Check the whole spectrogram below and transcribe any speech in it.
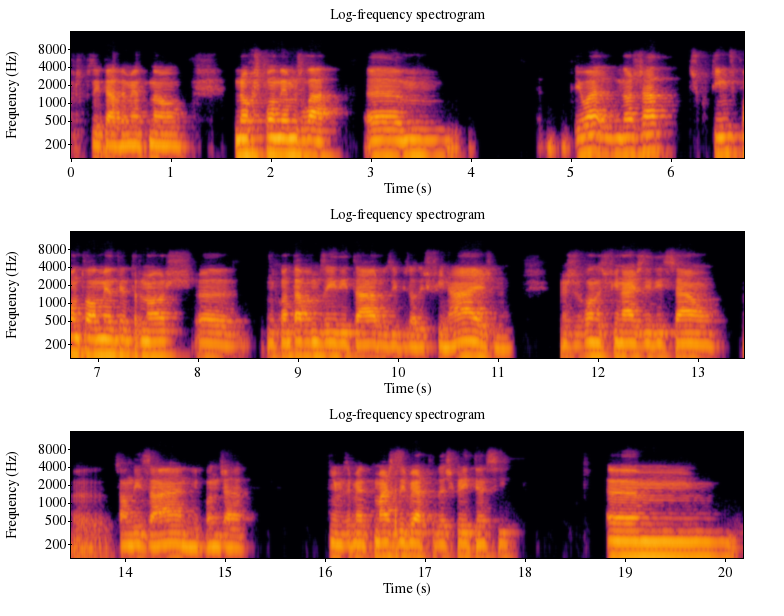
propositadamente não, não respondemos lá. Um, eu, nós já discutimos pontualmente entre nós, uh, enquanto estávamos a editar os episódios finais, né, nas rondas finais de edição, uh, sound design, e quando já tínhamos a mente mais liberta da escrita em si, um,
